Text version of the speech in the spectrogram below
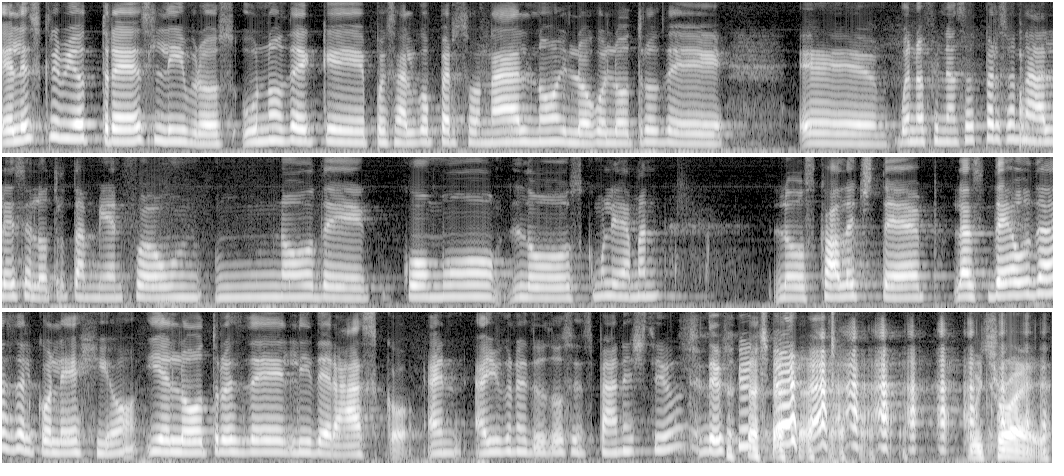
Él escribió tres libros, uno de que pues algo personal, ¿no? Y luego el otro de, eh, bueno, finanzas personales, el otro también fue un, uno de cómo los, ¿cómo le llaman? Los college debt, las deudas del colegio, y el otro es de liderazgo. And are you going to do those in Spanish too in the future? We try.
